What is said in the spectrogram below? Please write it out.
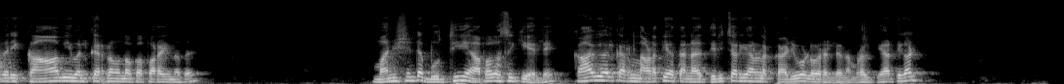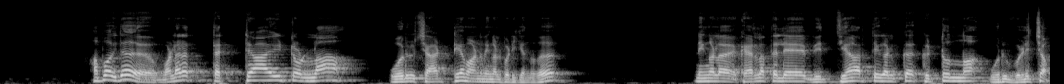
ഇവർ ഈ കാവ്യവൽക്കരണം എന്നൊക്കെ പറയുന്നത്? മനുഷ്യന്റെ ബുദ്ധിയെ അപഹസിക്കുകയല്ലേ? കാവ്യവൽക്കരണം നടത്തിയാൽ തന്നെ അത് തിരിച്ചറിയാനുള്ള കഴിവുള്ളവരല്ലേ നമ്മുടെ വിദ്യാർത്ഥികൾ? അപ്പോൾ ഇത് വളരെ തെറ്റായിട്ടുള്ള ഒരു ചാഠ്യമാണ് നിങ്ങൾ പഠിക്കുന്നത്. നിങ്ങൾ കേരളത്തിലെ വിദ്യാർത്ഥികൾക്ക് കിട്ടുന്ന ഒരു വെളിച്ചം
